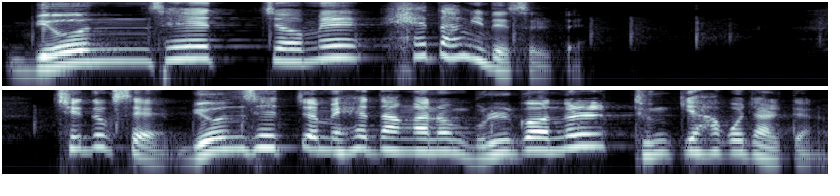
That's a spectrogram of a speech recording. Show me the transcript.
면세점에 해당이 됐을 때 취득세 면세점에 해당하는 물건을 등기하고자 할 때는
